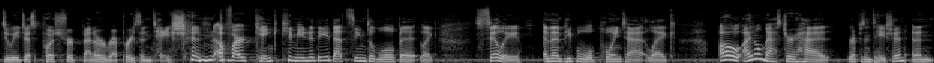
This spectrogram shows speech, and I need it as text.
do we just push for better representation of our kink community? That seems a little bit like silly. And then people will point at like oh idolmaster had representation. And then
